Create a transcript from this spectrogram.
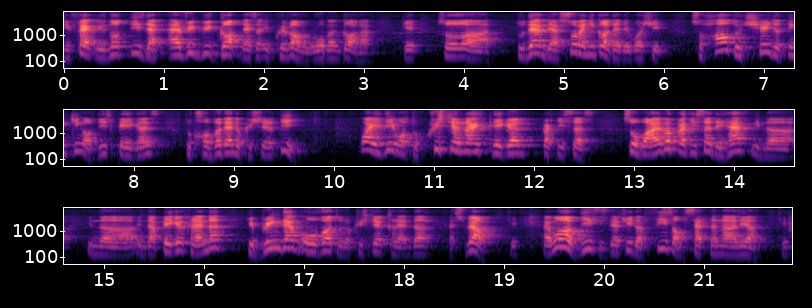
In fact, you notice that every Greek god, there's an equivalent of a Roman god. Uh. Okay? So uh, to them, there are so many gods that they worship. So how to change the thinking of these pagans to convert them to Christianity? What he did was to Christianize pagan practices. So whatever practices they have in the in the in the pagan calendar, he bring them over to the Christian calendar as well. Okay? And one of these is actually the Feast of Saturnalia. Okay?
